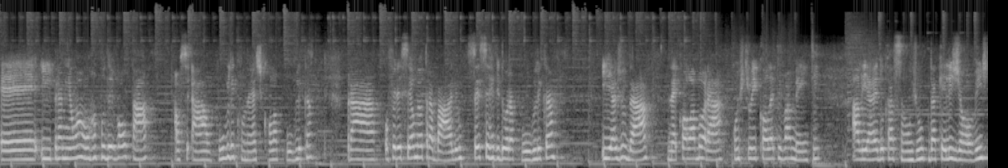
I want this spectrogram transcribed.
é, e para mim é uma honra poder voltar ao, ao público, né, à escola pública, para oferecer o meu trabalho, ser servidora pública e ajudar, né, colaborar, construir coletivamente ali a educação junto daqueles jovens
